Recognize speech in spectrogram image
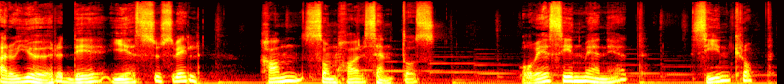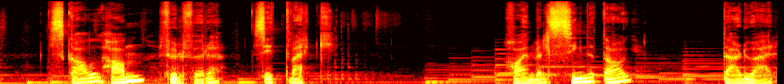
er å gjøre det Jesus vil, Han som har sendt oss, og ved sin menighet, sin kropp, skal han fullføre sitt verk. Ha en velsignet dag der du er.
